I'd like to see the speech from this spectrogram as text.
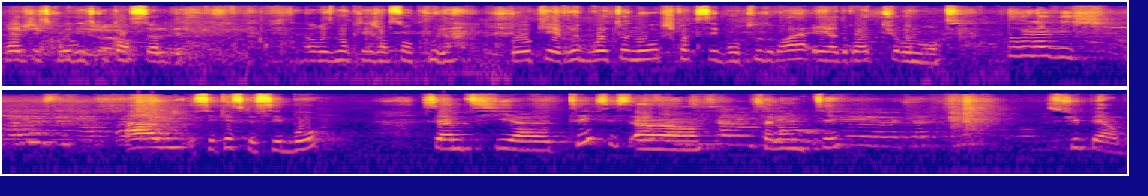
Bref, j'ai trouvé des trucs en solde. Heureusement que les gens sont cool. Hein. Ok, rue Bretonneau, je crois que c'est bon tout droit et à droite tu remontes. Sauver la vie. Ah oui, c'est qu'est-ce que c'est beau. C'est un petit euh, thé, c'est un salon de thé. Superbe.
